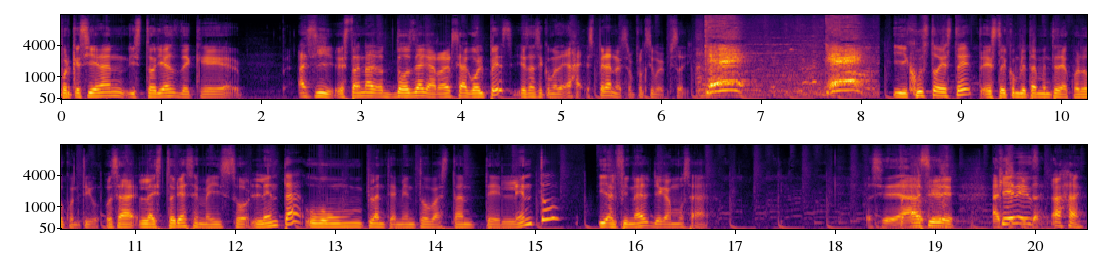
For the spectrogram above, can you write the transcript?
Porque si eran historias de que así, están a dos de agarrarse a golpes, y es así como de, ah, espera nuestro próximo episodio. ¿Qué? Y justo este, estoy completamente de acuerdo contigo. O sea, la historia se me hizo lenta, hubo un planteamiento bastante lento, y al final llegamos a, Así de, ah, Así ok. de, Ah, ¿quieres, ajá,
